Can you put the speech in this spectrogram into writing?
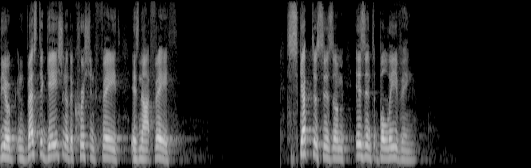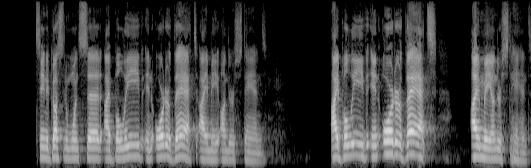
The investigation of the Christian faith is not faith. Skepticism isn't believing. St. Augustine once said, I believe in order that I may understand. I believe in order that I may understand.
